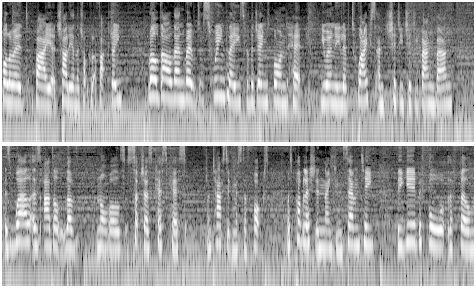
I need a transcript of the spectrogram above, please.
followed by Charlie and the Chocolate Factory. Roald Dahl then wrote screenplays for the James Bond hit You Only Live Twice and Chitty Chitty Bang Bang, as well as adult love novels such as Kiss Kiss. Fantastic Mr. Fox was published in 1970, the year before the film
